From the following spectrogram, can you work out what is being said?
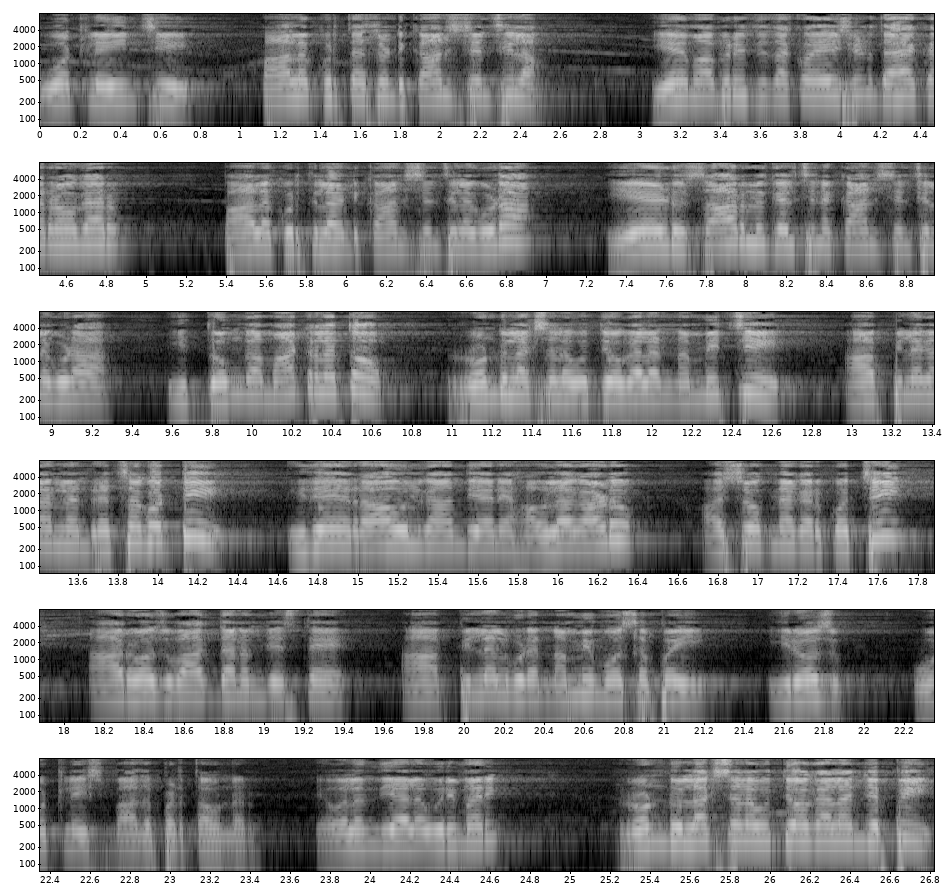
ఓట్లు వేయించి పాలకుర్తి అటువంటి కాన్స్టిట్యున్సీలా ఏం అభివృద్ధి తక్కువ చేసిండు దయాకర్ రావు గారు? పాలకుర్తి లాంటి కాన్స్టిట్యున్సీలో కూడా ఏడు సార్లు గెలిచిన కాన్స్టిట్యున్సీలో కూడా ఈ దొంగ మాటలతో రెండు లక్షల ఉద్యోగాలను నమ్మించి ఆ పిల్లగాళ్ళని రెచ్చగొట్టి ఇదే రాహుల్ గాంధీ అనే హౌలాగాడు అశోక్ నగర్ వచ్చి ఆ రోజు వాగ్దానం చేస్తే ఆ పిల్లలు కూడా నమ్మి మోసపోయి ఈరోజు ఓట్లేసి బాధపడతా ఉన్నారు. ఎవరిని ఉరి మరి? రెండు లక్షల ఉద్యోగాలని చెప్పి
